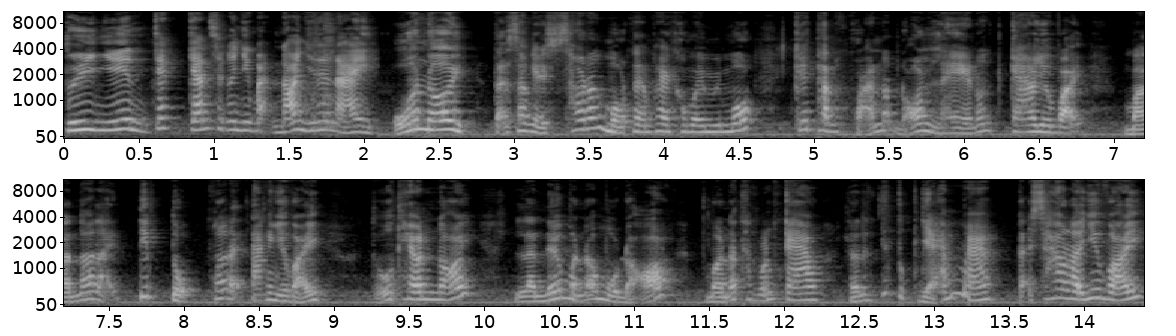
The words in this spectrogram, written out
Tuy nhiên chắc chắn sẽ có những bạn nói như thế này Ủa anh ơi, tại sao ngày 6 tháng 1 năm 2021 cái thanh khoản nó đỏ lè nó cao như vậy mà nó lại tiếp tục nó lại tăng như vậy? Ủa theo anh nói là nếu mà nó màu đỏ mà nó thanh khoản cao là nó tiếp tục giảm mà. Tại sao là như vậy?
